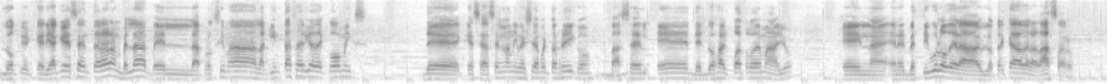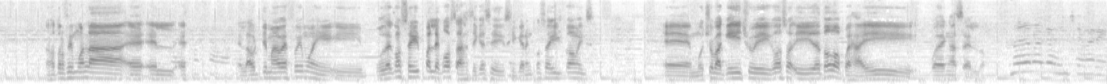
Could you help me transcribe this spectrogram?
lo que quería que se enteraran, ¿verdad? La próxima, la quinta feria de cómics que se hace en la Universidad de Puerto Rico va a ser eh, del 2 al 4 de mayo en, la- en el vestíbulo de la Biblioteca de la Lázaro. Nosotros fuimos la, eh, el- el- la última vez fuimos y, y pude conseguir un par de cosas, así que si, si quieren conseguir cómics, eh, mucho baquichu y cosas y de todo, pues ahí pueden hacerlo. No, de verdad que es bien chévere.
